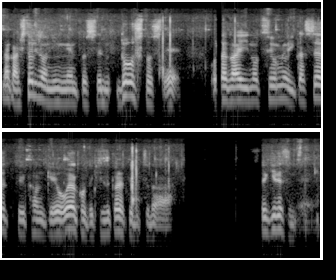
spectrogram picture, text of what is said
なんか一人の人間として、同志として、お互いの強みを生かし合うっていう関係を親子で築かれてるっていうのは、素敵ですね。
